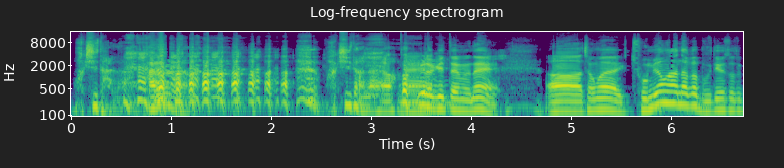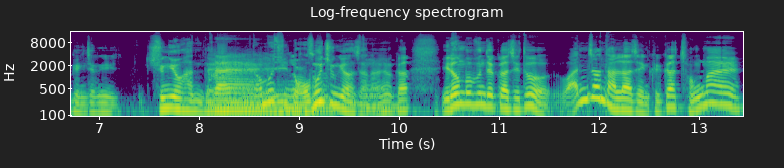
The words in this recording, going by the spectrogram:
확실히 달라요. 다릅니다. 확실히 달라요. 네. 그렇기 때문에 아, 정말 조명 하나가 무대에서도 굉장히 중요한데 네. 너무 이 중요하죠. 너무 중요하잖아요. 네. 그러니까 이런 부분들까지도 완전 달라진 그러니까 정말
